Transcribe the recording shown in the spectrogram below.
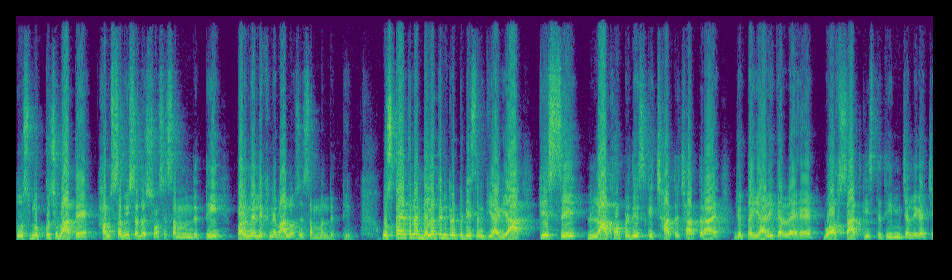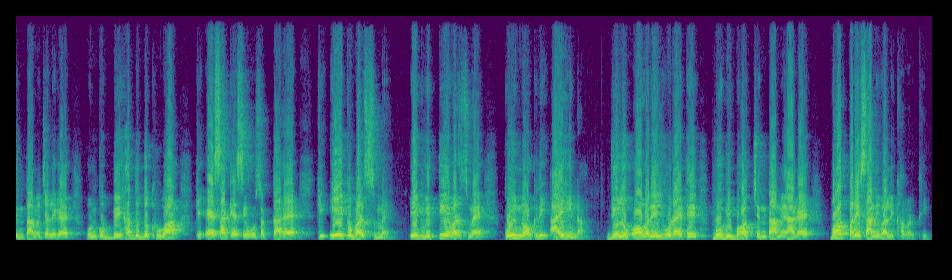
तो उसमें कुछ बातें हम सभी सदस्यों से संबंधित थी, पढ़ने लिखने वालों से संबंधित थी। उसका इतना गलत इंटरप्रिटेशन किया गया कि इससे लाखों प्रदेश के छात्र छात्राएँ जो तैयारी कर रहे हैं, वो अवसाद की स्थिति में चले गए, चिंता में चले गए। उनको बेहद दुख हुआ कि ऐसा कैसे हो सकता है कि एक वर्ष में, एक वित्तीय वर्ष में कोई नौकरी आए ही ना। जो लोग ओवर एज हो रहे थे, वो भी बहुत चिंता में आ गए। बहुत परेशानी वाली खबर थी।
